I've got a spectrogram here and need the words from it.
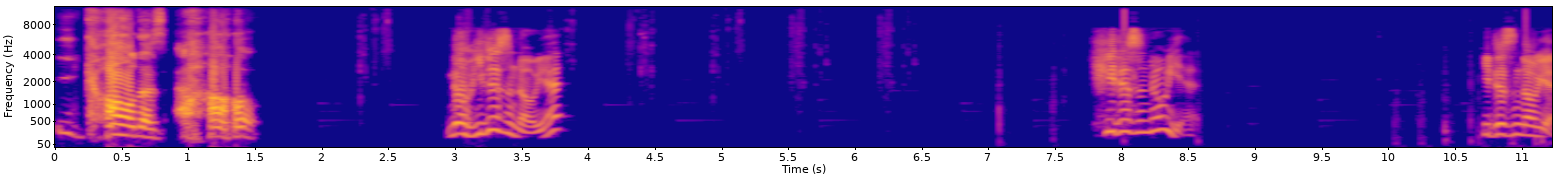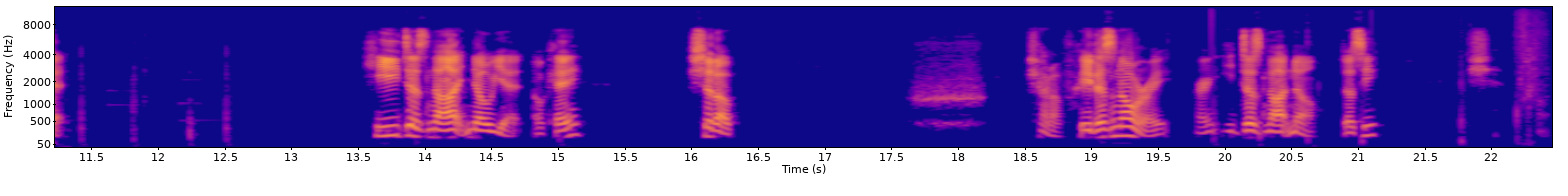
He called us out. No, he doesn't know yet. He doesn't know yet. He doesn't know yet. He does not know yet, okay? Shut up. Shut up. He doesn't know, right? Right? He does not know. Does he? Shit. Fuck.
